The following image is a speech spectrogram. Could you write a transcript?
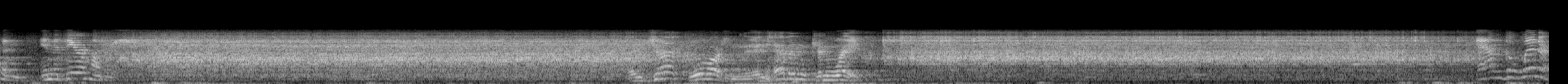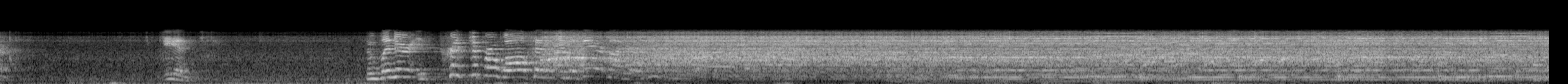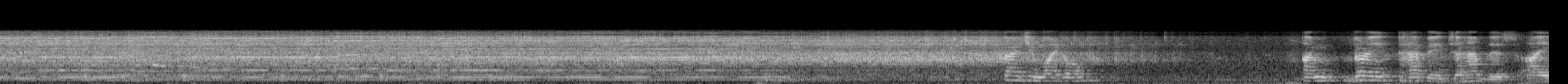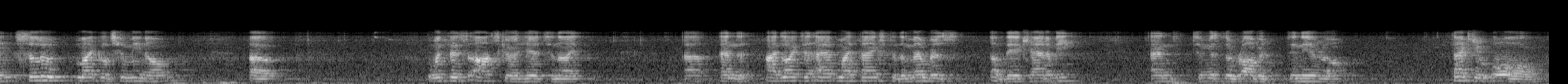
Hunter. And Jack Warden in Heaven Can Wait. And the winner is. The winner is Christopher Walken and the Thank you, Michael. I'm very happy to have this. I salute Michael Cimino uh, with this Oscar here tonight. Uh, and I'd like to add my thanks to the members of the Academy and to Mr. Robert De Niro. Thank you all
